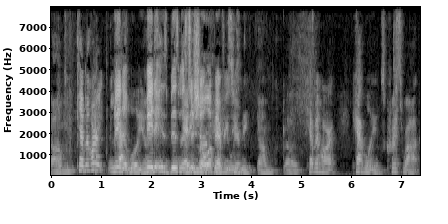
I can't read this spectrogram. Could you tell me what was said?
um Kevin Hart made Cat it Williams, made it his business Eddie to show up everywhere. excuse me um uh, kevin hart cat williams chris rock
